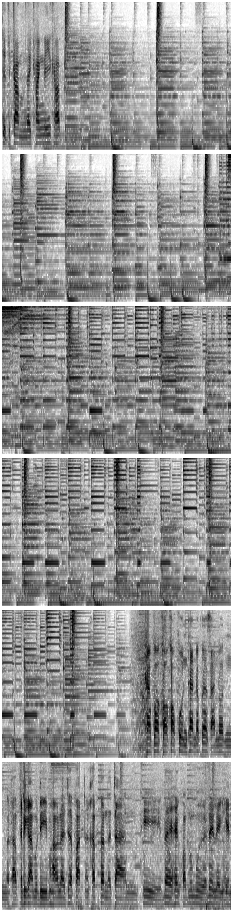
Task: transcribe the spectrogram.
กิจกรรมในครั้งนี้ครับ ครับก็ขอขอบคุณท่านดรสารนนท์นะครับอธิการบดีมหาวิทยาลัยราชภัฏนะครับ ท่านอาจารย์ที่ได้ให้ความร่วมมือได้เล็งเห็น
